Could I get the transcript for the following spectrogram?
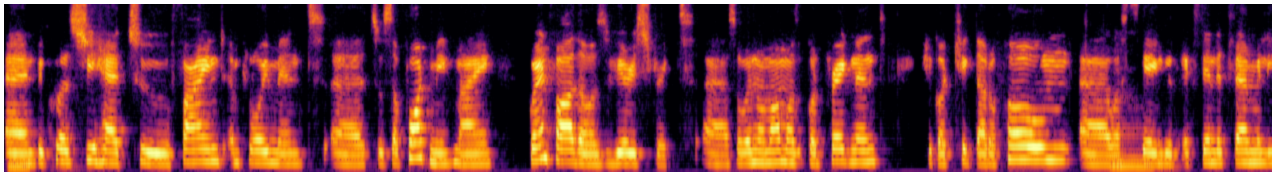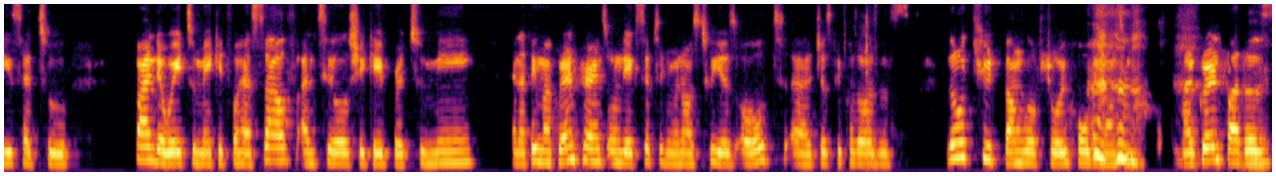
And because she had to find employment uh, to support me, my grandfather was very strict. Uh, so when my mom was, got pregnant, she got kicked out of home, uh, was Wow. staying with extended families, had to find a way to make it for herself until she gave birth to me. And I think my grandparents only accepted me when I was two years old, uh, just because I was this little cute bundle of joy holding on to my grandfather's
